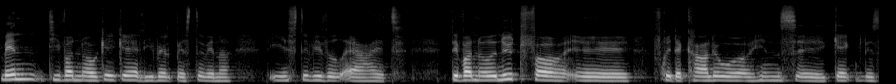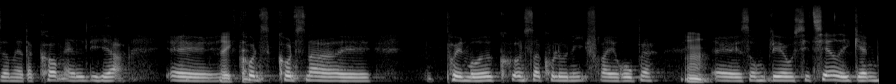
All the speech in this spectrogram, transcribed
Men de var nok ikke alligevel bedste venner. Det eneste, vi ved, er, at det var noe nytt for øh, Frida Kahlo og hennes øh, gang, liksom, at der kom alle de her øh, kunst, kunstnere, øh, på en måte kunstnerkoloni fra Europa. Mm. Øh, så hun ble jo citeret igjen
